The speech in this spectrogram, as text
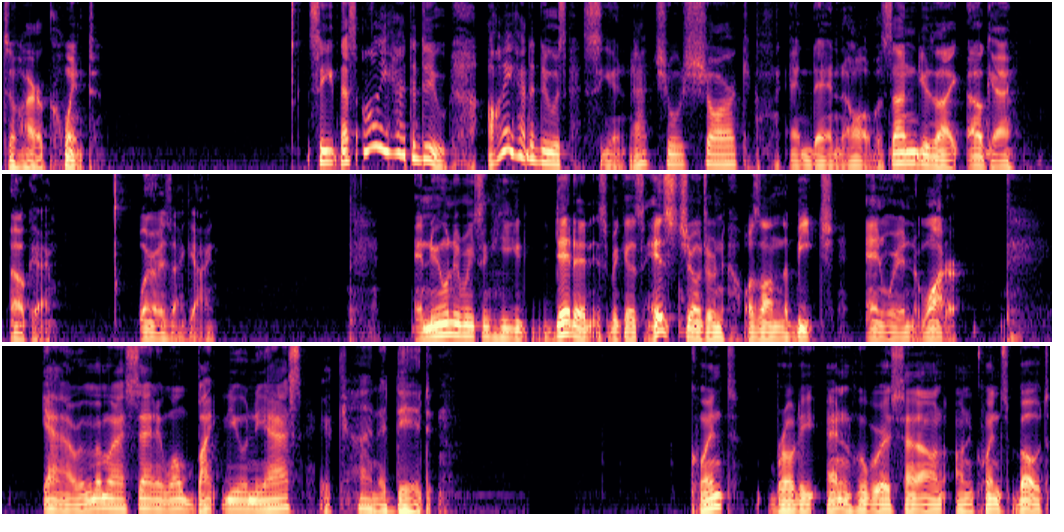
to hire Quint. See, that's all you had to do. All you had to do is see an actual shark, and then all of a sudden you're like, okay, okay, where is that guy? And the only reason he did it is because his children was on the beach and were in the water. Yeah, remember I said it won't bite you in the ass? It kinda did. Quint, Brody, and Hooper set out on Quint's boat,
